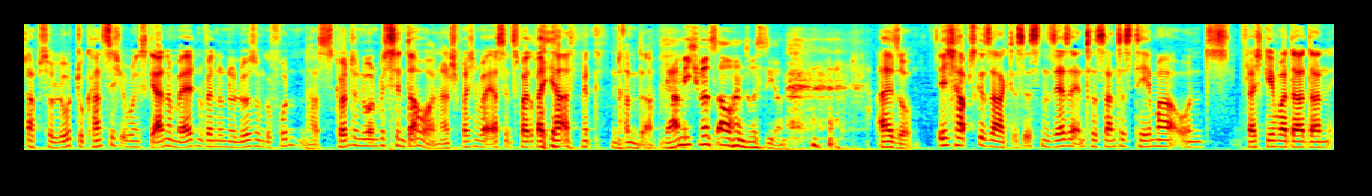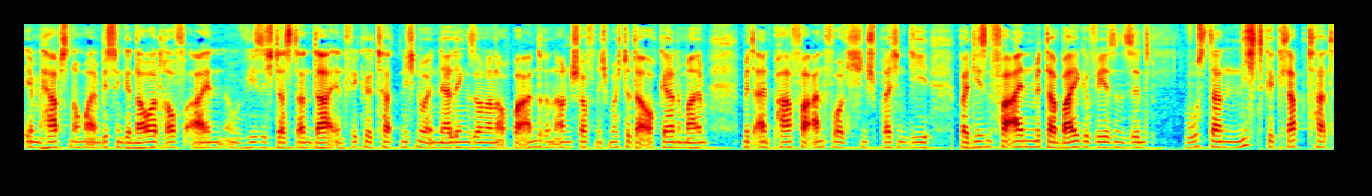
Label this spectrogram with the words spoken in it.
Absolut. Du kannst dich übrigens gerne melden, wenn du eine Lösung gefunden hast. Könnte nur ein bisschen dauern. Dann sprechen wir erst in zwei, drei Jahren miteinander. Ja, mich würde es auch interessieren. Also, ich habe es gesagt, es ist ein sehr, sehr interessantes Thema und vielleicht gehen wir da dann im Herbst nochmal ein bisschen genauer drauf ein, wie sich das dann da entwickelt hat, nicht nur in Nelling, sondern auch bei anderen Mannschaften. Ich möchte da auch gerne mal mit ein paar Verantwortlichen sprechen, die bei diesen Vereinen mit dabei gewesen sind wo es dann nicht geklappt hat,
